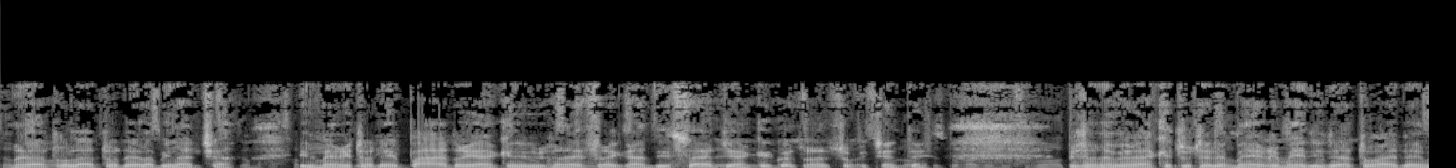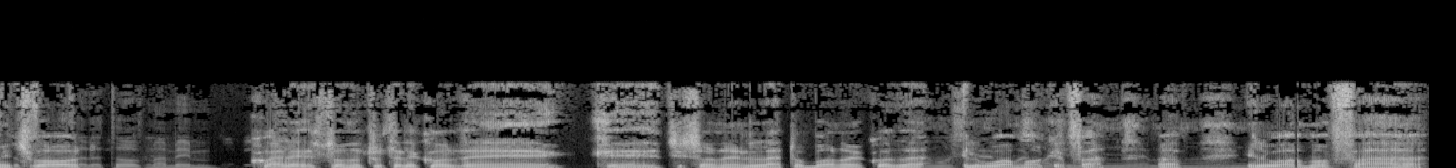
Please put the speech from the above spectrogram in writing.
nell'altro lato della bilancia, il merito dei padri, anche bisogna essere grandi saggi, anche questo non è sufficiente. Bisogna avere anche tutti i rimedi della Torah e dei mitzvot quali sono tutte le cose che ci sono nel lato buono e cosa l'uomo che fa. No, l'uomo fa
